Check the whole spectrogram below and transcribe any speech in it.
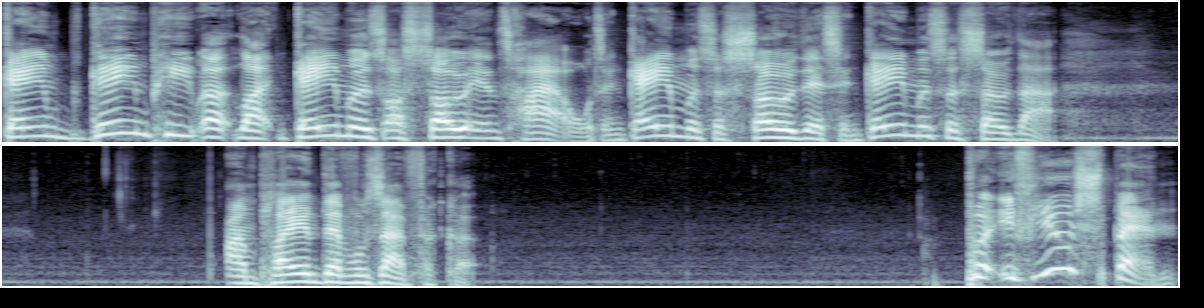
game game people uh, like gamers are so entitled and gamers are so this and gamers are so that. I'm playing devil's advocate. But if you spent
